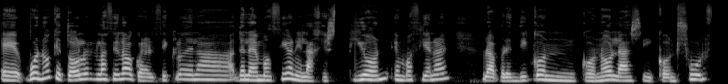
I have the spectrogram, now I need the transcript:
eh, bueno, que todo lo relacionado con el ciclo de la, de la, emoción y la gestión emocional lo aprendí con, con olas y con surf.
